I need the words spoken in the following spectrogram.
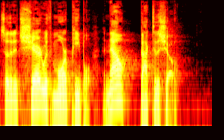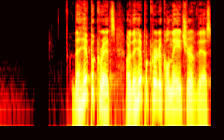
so that it's shared with more people. And now, back to the show the hypocrites or the hypocritical nature of this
